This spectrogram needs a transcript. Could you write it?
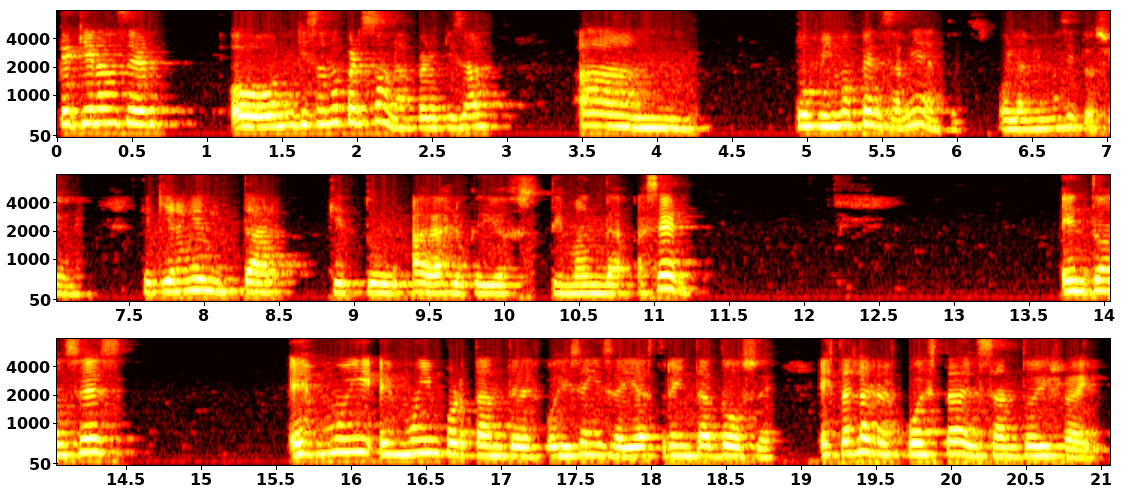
que quieran ser, o quizás no personas, pero quizás tus mismos pensamientos o las mismas situaciones, que quieran evitar que tú hagas lo que Dios te manda hacer. Entonces, es muy, es muy importante, después dice en Isaías 30, 12, esta es la respuesta del Santo de Israel.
